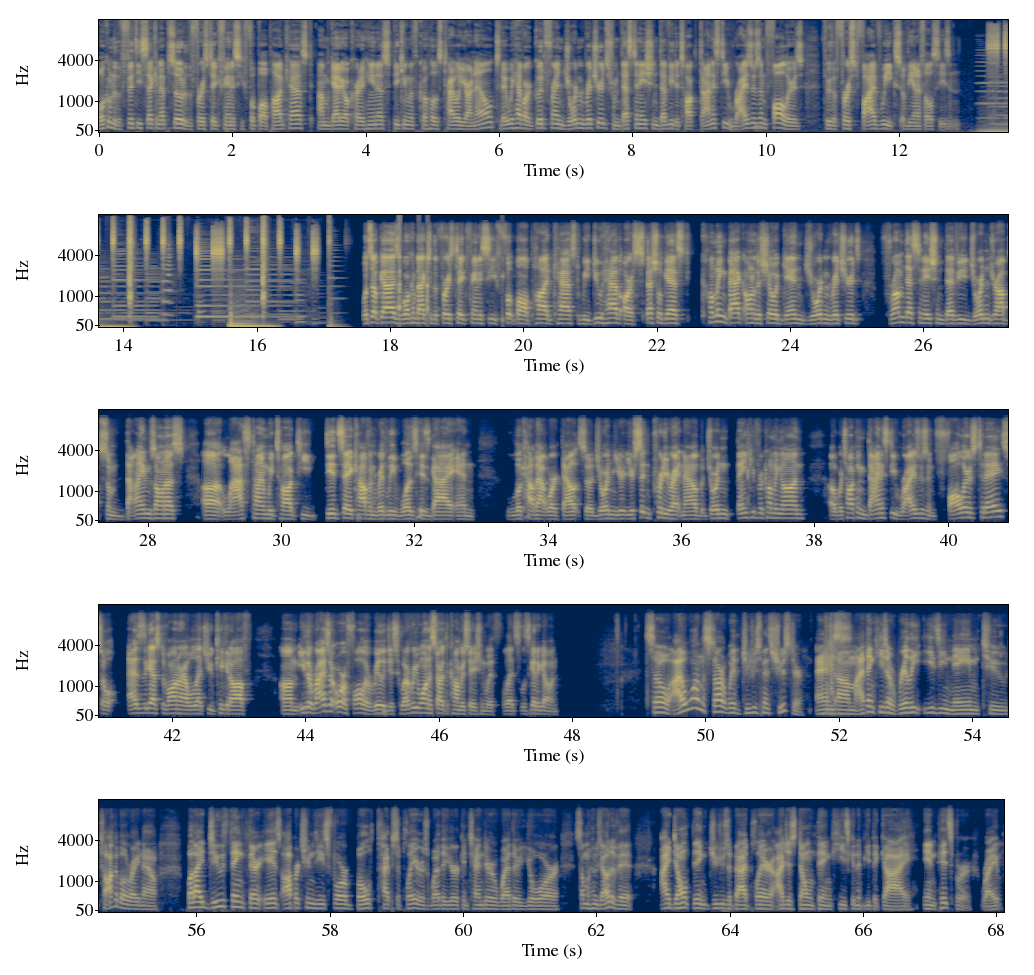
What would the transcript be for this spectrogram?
Welcome to the 52nd episode of the First Take Fantasy Football Podcast. I'm Gadiel Cartagena speaking with co host Tyler Yarnell. Today we have our good friend Jordan Richards from Destination Devy to talk dynasty risers and fallers through the first five weeks of the NFL season. What's up, guys? Welcome back to the First Take Fantasy Football Podcast. We do have our special guest coming back onto the show again, Jordan Richards from Destination Devy. Jordan dropped some dimes on us uh, last time we talked, he did say Calvin Ridley was his guy, and look how that worked out. So, Jordan, you're, you're sitting pretty right now. But, Jordan, thank you for coming on. Uh, we're talking dynasty risers and fallers today. So, as the guest of honor, I will let you kick it off. Um, either riser or a faller, really, just whoever you want to start the conversation with. Let's let's get it going. So I want to start with Juju Smith Schuster. And um, I think he's a really easy name to talk about right now. But I do think there is opportunities for both types of players, whether you're a contender, whether you're someone who's out of it. I don't think Juju's a bad player. I just don't think he's going to be the guy in Pittsburgh, right?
